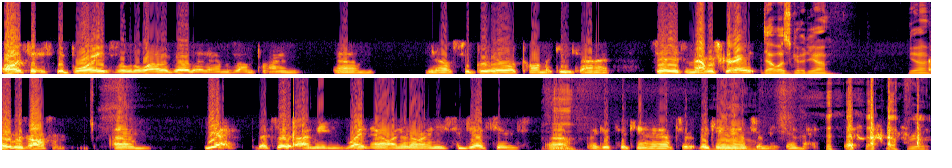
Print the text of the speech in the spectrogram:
Oh, I finished The Boys a little while ago, that Amazon Prime, um, you know, superhero comic kind of series, and that was great. That was good, yeah. Yeah. It was awesome. Um, yeah, that's it. I mean, right now, I don't know. Any suggestions? Hmm. Uh, I guess they can't answer. They can't answer me, can they? really.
